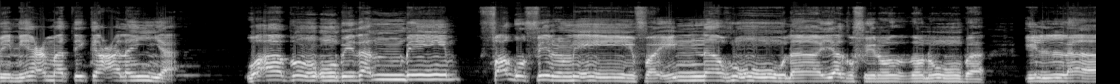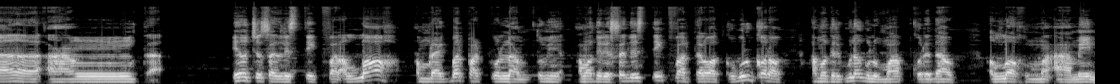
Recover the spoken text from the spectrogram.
বিনি'মাতিকা আলাইয়া। وأبوء بذنبي فاغفر لي فإنه لا يغفر الذنوب إلا أنت এ হচ্ছে সাইদুল ইস্তিকফার আল্লাহ আমরা একবার পাঠ করলাম তুমি আমাদের সাইদুল ইস্তিকফার তেলাওয়াত কবুল করো আমাদের গুনাহগুলো মাফ করে দাও আল্লাহুম্মা আমিন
